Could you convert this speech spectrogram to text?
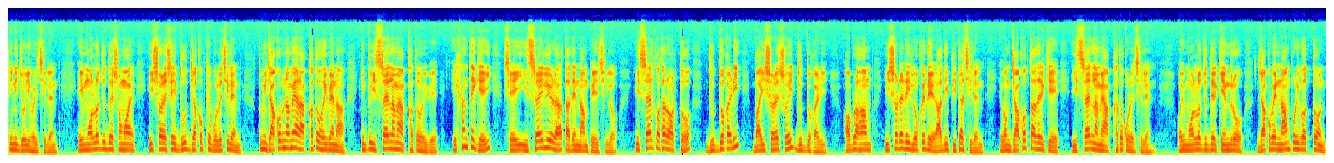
তিনি জয়ী হয়েছিলেন। এই মল্লযুদ্ধের সময় ঈশ্বরের সেই দূত জাকবকে বলেছিলেন, তুমি জাকব নামে আর আখ্যাত হইবে না, কিন্তু ইসরায়েল নামে আখ্যাত হইবে। এখান থেকেই সেই ইসরায়েলীয়রা তাদের নাম পেয়েছিল। ইসরায়েল কথার অর্থ যুদ্ধকারী বা ঈশ্বরের সহিত যুদ্ধকারী। অব্রাহাম ঈশ্বরের এই লোকেদের আদি পিতা ছিলেন এবং জাকব তাদেরকে ইসরায়েল নামে আখ্যাত করেছিলেন। ওই মল্লযুদ্ধের কেন্দ্র জাকবের নাম পরিবর্তন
